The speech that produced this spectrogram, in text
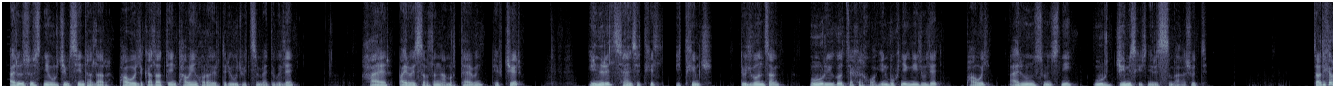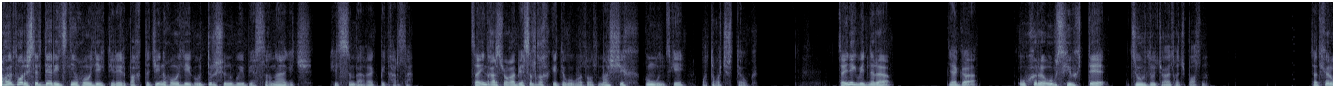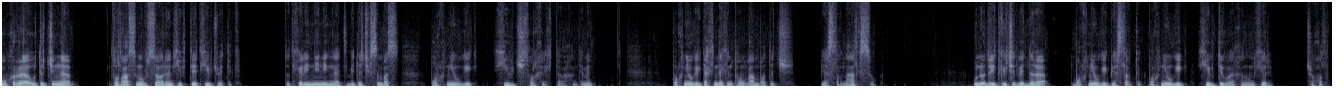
Ариун сүнсний үр жимсийн талаар Паул Галатын 5:22 дээр юу гэж бичсэн байдаг вүлээ? Хайр, баяр баясгалан, амар тайван, төвчээр, инэрл, сайн сэтгэл, итгэмж, дүлгөөн зан, өөрийгөө захирах уу. Энэ бүхнийг нийлүүлээд Паул ариун сүнсний үр жимс гэж нэрлсэн байгаа шүү дээ. За тэгэхээр хоёрдугаар ишлэлдэр эзний хуулийг тэрээр багтаж энэ хуулийг өдөр шөнөгүй бясалгана гэж хэлсэн байгааг бид харлаа. За энд гарч байгаа бясалгах гэдэг үг бол маш их гүн гүнзгий утга учиртай үг. За энийг бид нэр яг үхэр өвс хэвхтэй зөөрлүүлж ойлгож болно. За тэгэхээр үхэр өдөржин зулгаасан өвсөө оройн хөвтөд хөвж байдаг. За тэгэхээр энэний нэгэн адил бид нар ч гэсэн бас бурхны үгийг хөвж сурах хэрэгтэй байх нь тийм ээ. Бурхны үгийг дахин дахин тунгаан бодож бясалганаа л гэсэн үг. Өнөөдөр итгэгчид бид нэр Бурхны үгийг бясалгадаг, Бурхны үгийг хөвдөг байх нь үнэхээр чухал.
